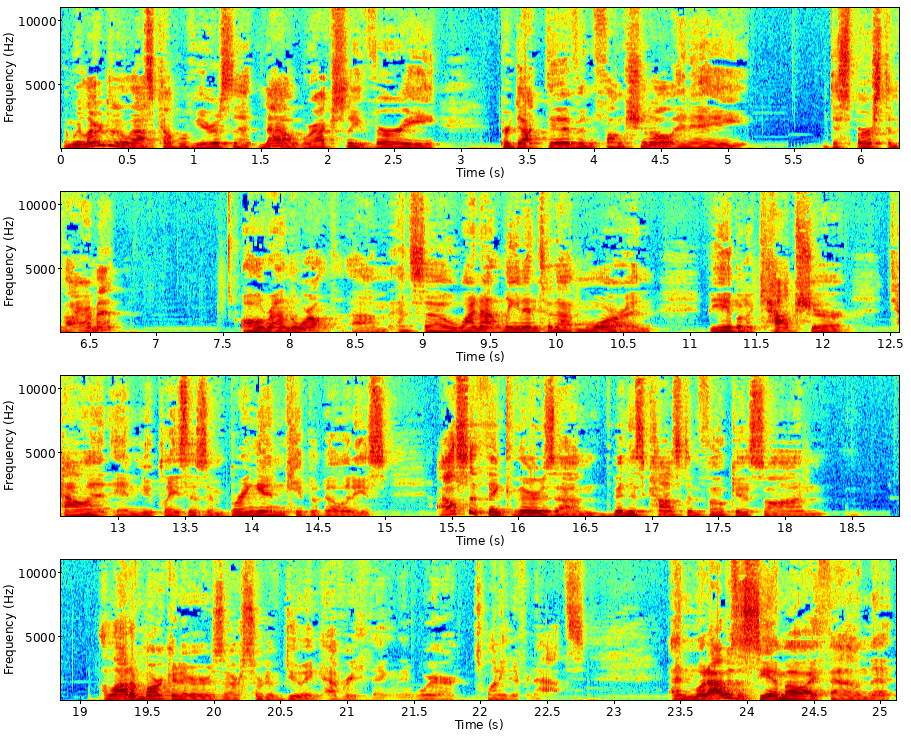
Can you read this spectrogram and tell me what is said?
And we learned in the last couple of years that no, we're actually very productive and functional in a dispersed environment all around the world. Um, and so why not lean into that more and be able to capture talent in new places and bring in capabilities? I also think there's um, been this constant focus on a lot of marketers are sort of doing everything. They wear 20 different hats. And when I was a CMO, I found that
